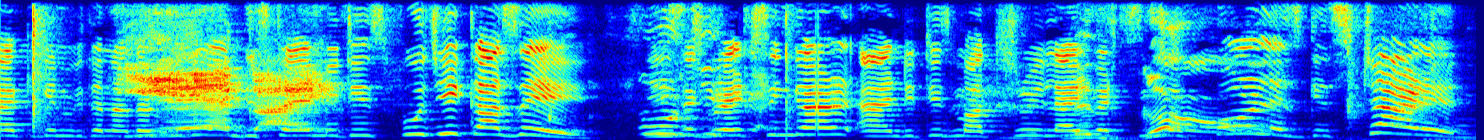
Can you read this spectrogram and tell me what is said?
back again with another video and this time it is Fujii Kaze. He's a great singer and it is Matsuri live Let's at go. Singapore. Let's get started.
